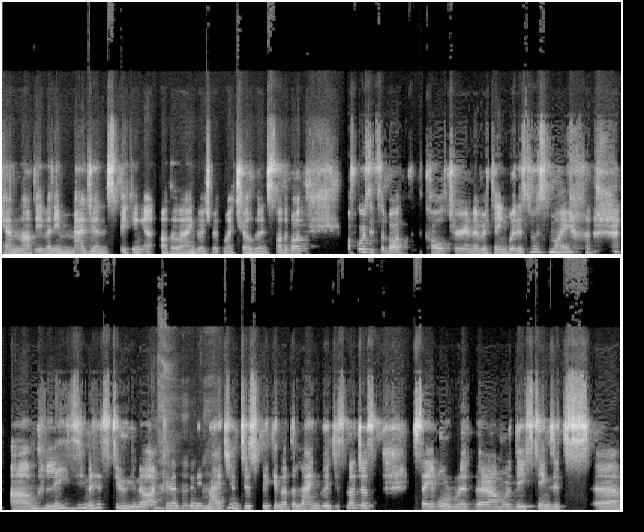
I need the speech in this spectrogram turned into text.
cannot even imagine speaking other language with my children. It's not about, of course, it's about culture and everything, but it was my um, laziness too. You know, I couldn't even imagine to speak another language. It's not just say or or these things. It's uh,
